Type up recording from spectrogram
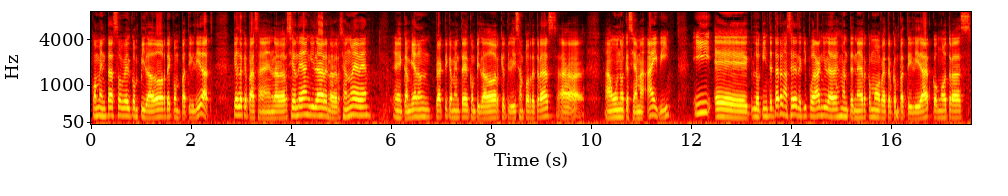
comenta sobre el compilador de compatibilidad. ¿Qué es lo que pasa? En la versión de Angular, en la versión 9, eh, cambiaron prácticamente el compilador que utilizan por detrás a, uno que se llama Ivy. Y eh, lo que intentaron hacer el equipo de Angular es mantener como retrocompatibilidad con otras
